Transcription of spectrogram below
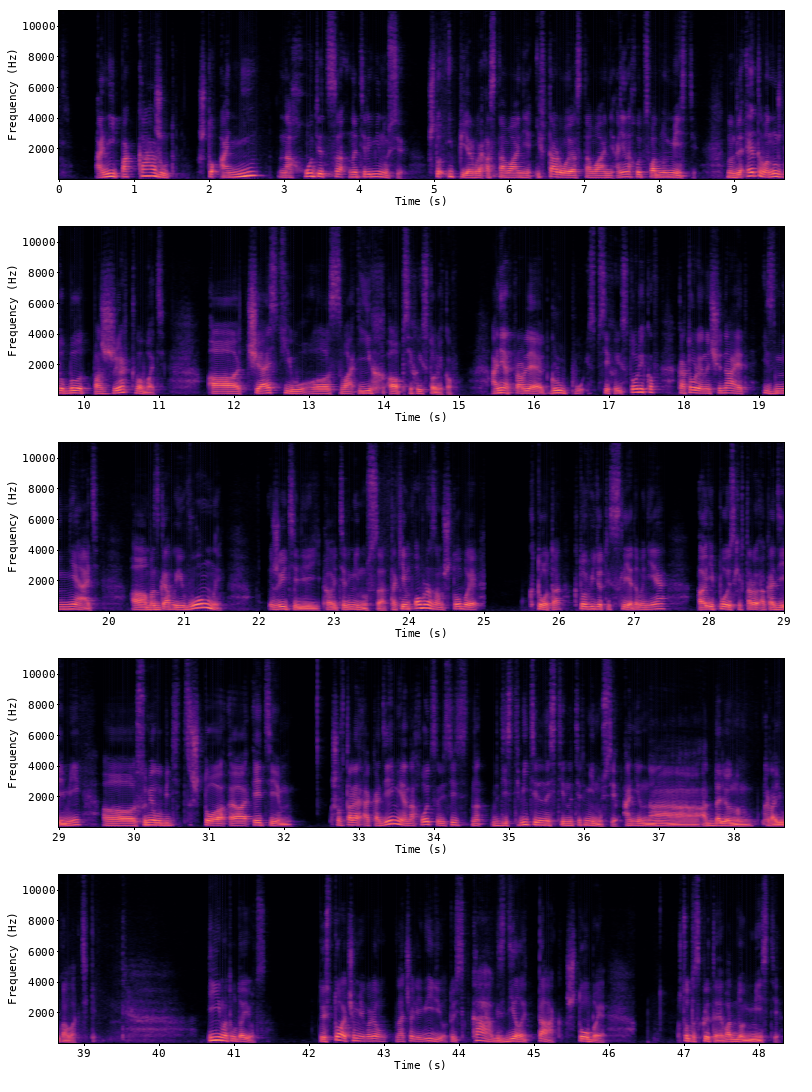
они покажут, что они находятся на терминусе. Что и первое основание, и второе основание, они находятся в одном месте. Но для этого нужно было пожертвовать э, частью э, своих э, психоисториков. Они отправляют группу из психоисториков, которая начинает изменять э, мозговые волны жителей э, Терминуса таким образом, чтобы кто-то, кто ведет исследования э, и поиски второй академии, сумел убедиться, что эти что вторая академия находится в действительности на Терминусе, а не на отдаленном краю галактики. И им это удается. То есть то, о чем я говорил в начале видео, то есть как сделать так, чтобы что-то скрытое в одном месте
